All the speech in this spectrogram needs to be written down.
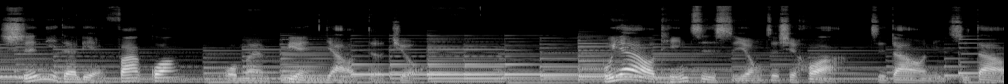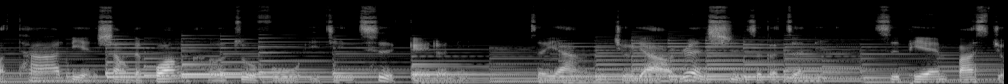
使你的脸发光，我们便要得救。不要停止使用这些话，直到你知道他脸上的光和祝福已经赐给了你。这样，你就要认识这个真理。诗篇八十九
